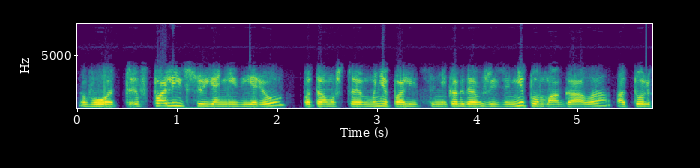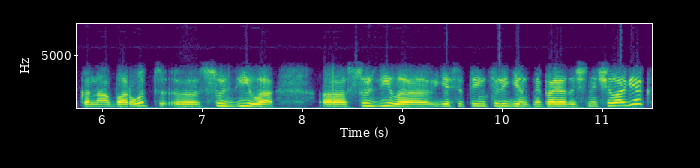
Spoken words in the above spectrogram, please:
Вот. В полицию я не верю, потому что мне полиция никогда в жизни не помогала, а только наоборот э, судила, э, судила, если ты интеллигентный, порядочный человек,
